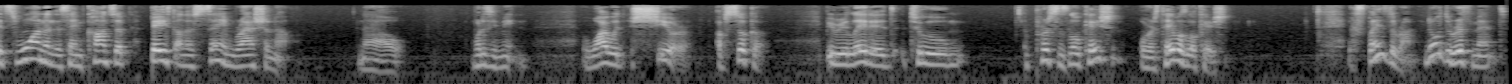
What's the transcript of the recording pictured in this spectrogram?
it's one and the same concept based on the same rationale. Now, what does he mean? Why would shear of sukkah be related to a person's location or his table's location? Explains the Ran. You know what the Rif meant?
